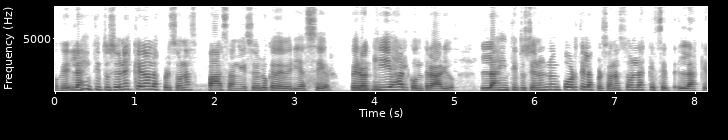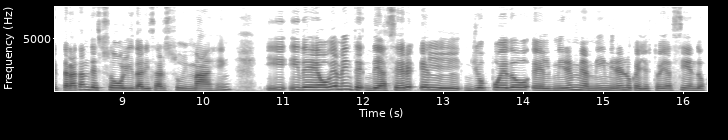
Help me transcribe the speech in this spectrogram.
Okay. Las instituciones quedan, las personas pasan, eso es lo que debería ser. Pero aquí es al contrario. Las instituciones no importan y las personas son las que se, las que tratan de solidarizar su imagen y, y, de obviamente de hacer el yo puedo, el mírenme a mí, miren lo que yo estoy haciendo.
